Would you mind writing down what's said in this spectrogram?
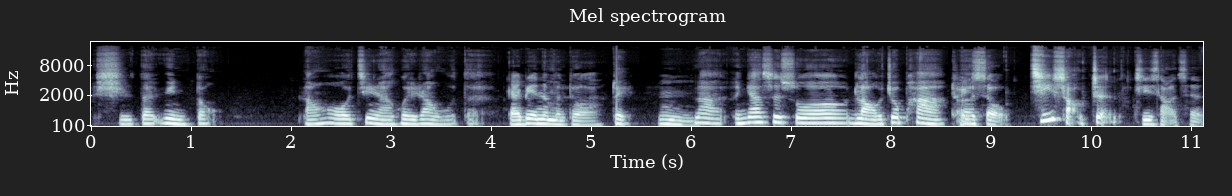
时的运动，然后竟然会让我的改变那么多。对，嗯，那人家是说老就怕腿瘦，肌少症，肌少症。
